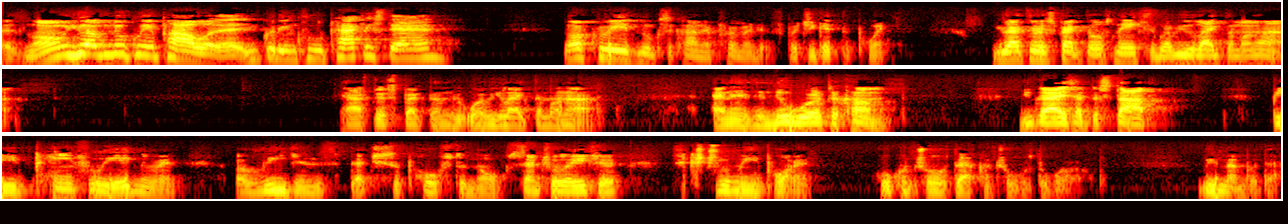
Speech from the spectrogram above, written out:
as long as you have nuclear power, that you could include Pakistan, North Korea's nukes are kind of primitive, but you get the point. You have to respect those nations, whether you like them or not. You have to respect them whether you like them or not. And in the new world to come, you guys have to stop being painfully ignorant of regions that you're supposed to know. Central Asia is extremely important. Who controls that controls the world. Remember that.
